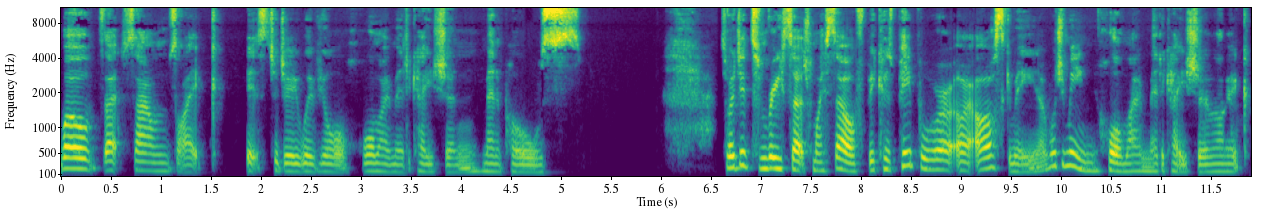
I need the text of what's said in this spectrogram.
Well, that sounds like it's to do with your hormone medication, menopause. So I did some research myself because people were uh, asking me, you know, what do you mean hormone medication? Like,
